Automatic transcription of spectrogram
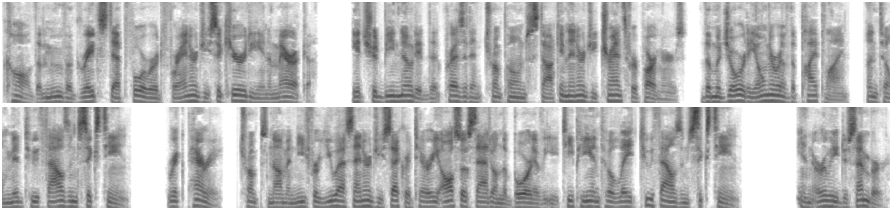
called the move a great step forward for energy security in America. It should be noted that President Trump owned stock in Energy Transfer Partners, the majority owner of the pipeline, until mid-2016. Rick Perry, Trump's nominee for U.S. Energy Secretary also sat on the board of ETP until late 2016. In early December,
